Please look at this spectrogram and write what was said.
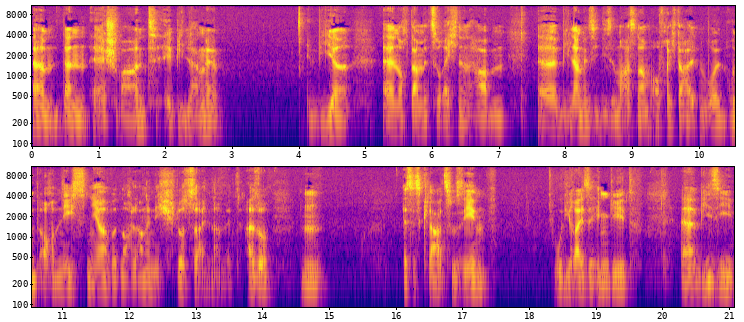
ähm, dann äh, schwant, äh, wie lange wir noch damit zu rechnen haben, wie lange sie diese Maßnahmen aufrechterhalten wollen. Und auch im nächsten Jahr wird noch lange nicht Schluss sein damit. Also mh, hm, es ist klar zu sehen, wo die Reise hingeht, äh, wie sie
